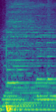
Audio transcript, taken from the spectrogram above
Música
